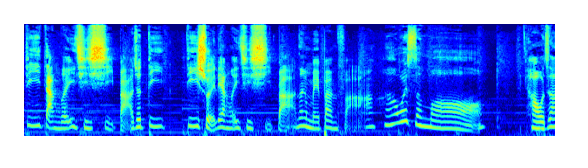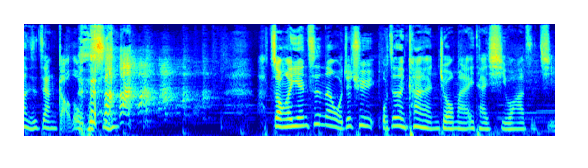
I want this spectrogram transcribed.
低档的一起洗吧，就低低水量的一起洗吧，那个没办法啊。为什么？好，我知道你是这样搞的，我不是。总而言之呢，我就去，我真的看很久，买了一台洗袜子机。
